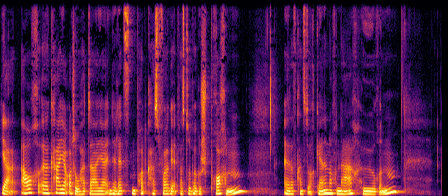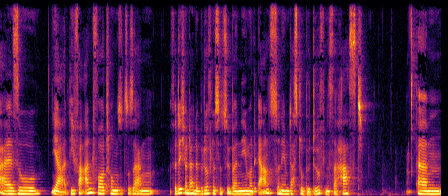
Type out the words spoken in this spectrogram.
Ja, auch äh, Kaya Otto hat da ja in der letzten Podcast-Folge etwas drüber gesprochen. Äh, das kannst du auch gerne noch nachhören. Also, ja, die Verantwortung sozusagen für dich und deine Bedürfnisse zu übernehmen und ernst zu nehmen, dass du Bedürfnisse hast, ähm,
